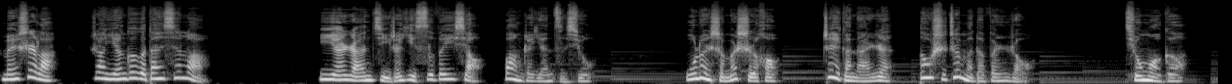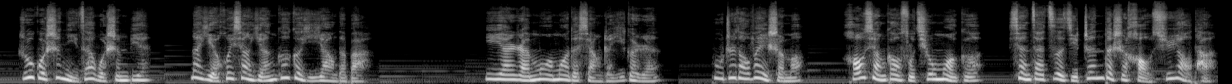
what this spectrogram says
没事了，让严哥哥担心了。”伊嫣然挤着一丝微笑，望着严子修。无论什么时候，这个男人都是这么的温柔。秋墨哥，如果是你在我身边，那也会像严哥哥一样的吧？易嫣然默默的想着一个人，不知道为什么，好想告诉秋墨哥，现在自己真的是好需要他，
